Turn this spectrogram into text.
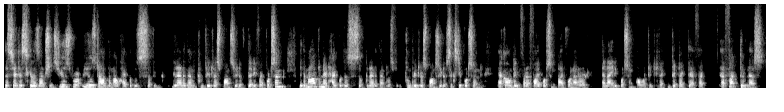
The statistical assumptions used, used are the null hypothesis of greater than complete response rate of 35%, with an alternate hypothesis of greater than res- complete response rate of 60%, accounting for a 5% type 1 error and 90% power to detect, detect the effect, effectiveness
